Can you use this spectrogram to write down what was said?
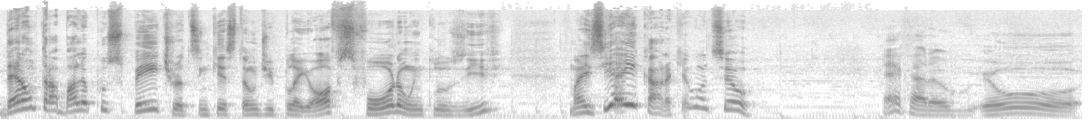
deram trabalho para os Patriots em questão de playoffs, foram inclusive. Mas e aí, cara, o que aconteceu? É, cara, eu, eu,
